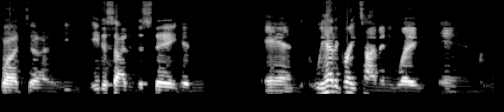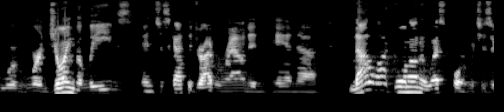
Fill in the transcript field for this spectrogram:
But uh, he he decided to stay hidden, and we had a great time anyway. And we're, we're enjoying the leaves, and just got to drive around and and uh, not a lot going on in Westport, which is a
